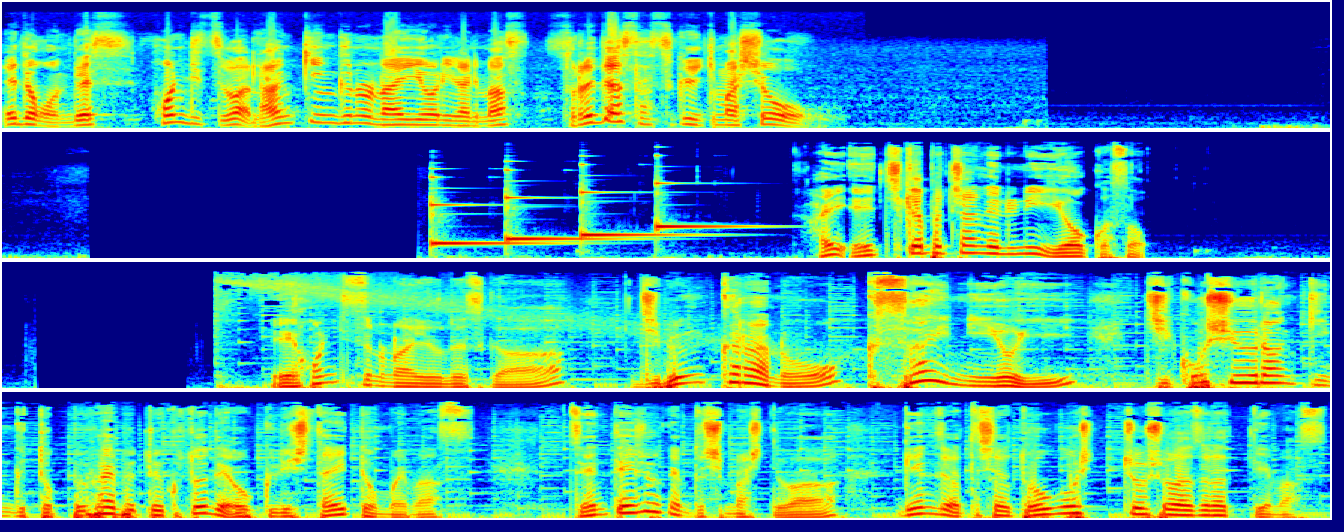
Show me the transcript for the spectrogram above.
エドゴンです。本日はランキングの内容になります。それでは早速いきましょう。はい、H キャップチャンネルにようこそ。えー本日の内容ですが、自分からの臭い匂い自己臭ランキングトップ5ということでお送りしたいと思います。前提条件としましては、現在私は統合失調症を患っています。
